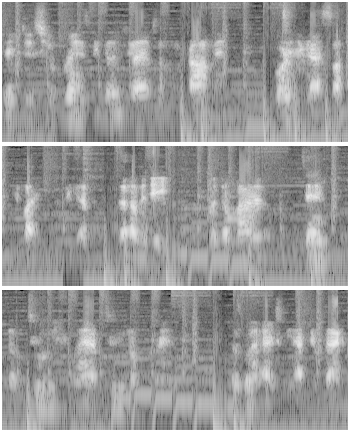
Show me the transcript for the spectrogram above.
They're just your friends because you have something in common or you got something you like. You got the other eight, but no matter 10, the two, you're gonna have two of them friends that's gonna actually have your back.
